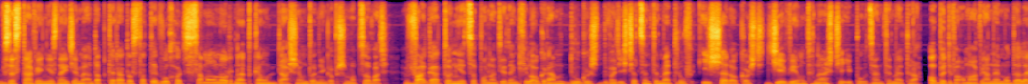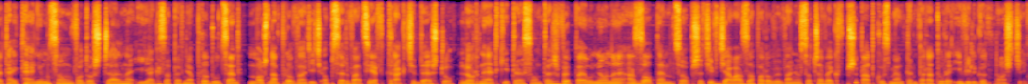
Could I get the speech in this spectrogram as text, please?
W zestawie nie znajdziemy adaptera do statywu, choć samą lornetkę da się do niego przymocować. Waga to nieco ponad 1 kg, długość 20 cm i szerokość 19,5 cm. Obydwa omawiane modele Titanium są wodoszczelne i jak zapewnia producent, można prowadzić obserwacje w trakcie deszczu. Lornetki te są też wypełnione azotem, co przeciwdziała zaparowywaniu soczewek w przypadku zmian temperatury i wilgotności.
